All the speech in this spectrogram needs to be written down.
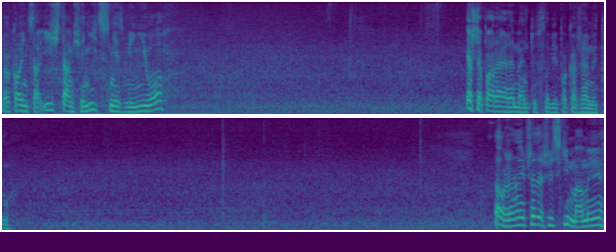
do końca iść, tam się nic nie zmieniło. Jeszcze parę elementów sobie pokażemy tu. Dobrze, no i przede wszystkim mamy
